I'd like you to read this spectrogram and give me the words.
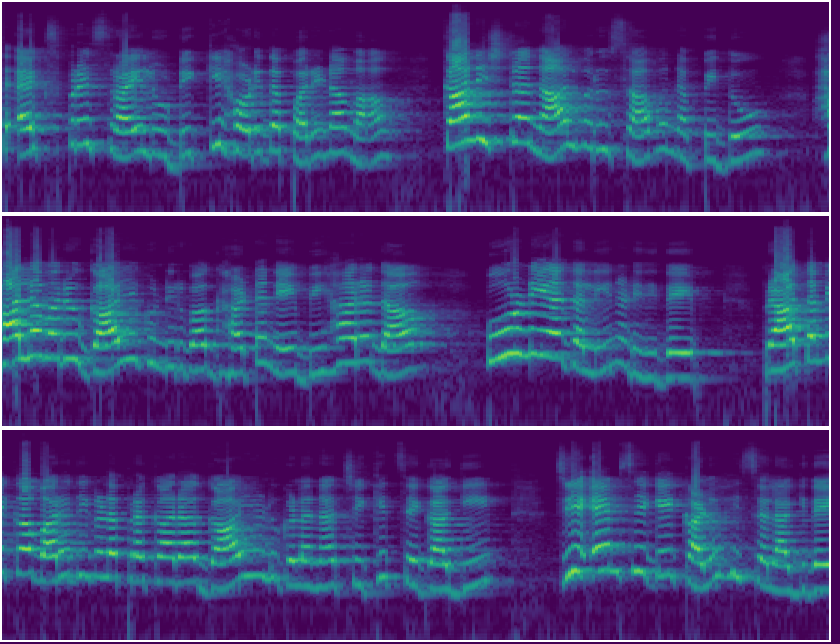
ಗರೀಬ್ ಎಕ್ಸ್ಪ್ರೆಸ್ ರೈಲು ಡಿಕ್ಕಿ ಹೊಡೆದ ಪರಿಣಾಮ ಕನಿಷ್ಠ ನಾಲ್ವರು ಸಾವನ್ನಪ್ಪಿದ್ದು, ಹಲವರು ಗಾಯಗೊಂಡಿರುವ ಘಟನೆ ಬಿಹಾರದ ಪೂರ್ಣಿಯಾದಲ್ಲಿ ನಡೆದಿದೆ. ಪ್ರಾಥಮಿಕ ವರದಿಗಳ ಪ್ರಕಾರ ಗಾಯಾಳುಗಳನ್ನು ಚಿಕಿತ್ಸೆಗಾಗಿ ಜಿಎಂಸಿಗೆ ಕಳುಹಿಸಲಾಗಿದೆ.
